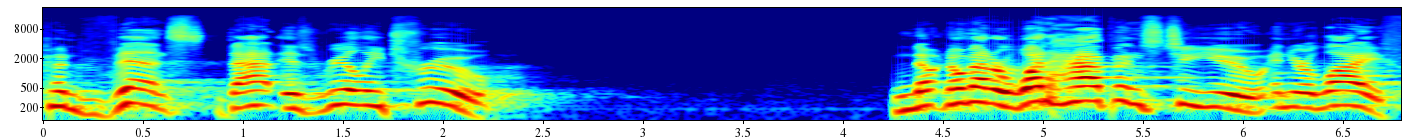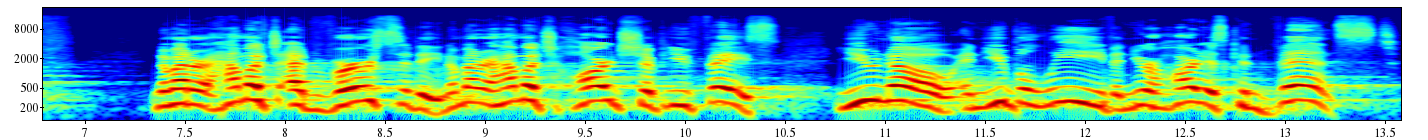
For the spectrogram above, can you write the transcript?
convinced that is really true? No, no matter what happens to you in your life, no matter how much adversity, no matter how much hardship you face, you know and you believe and your heart is convinced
